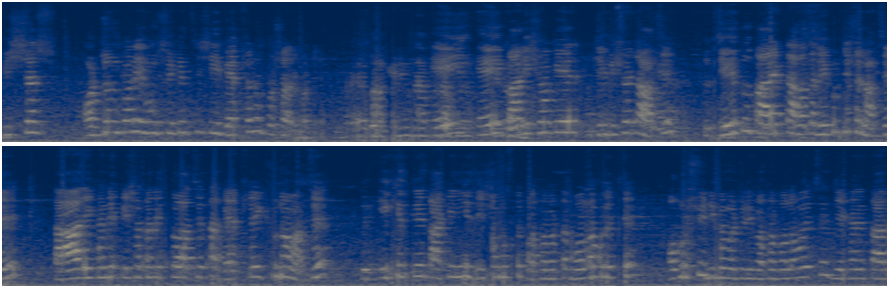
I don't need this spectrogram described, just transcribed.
বিশ্বাস অর্জন করে এবং সেক্ষেত্রে সেই ব্যবসারও প্রসার ঘটে। এই এই বারিশকের যে বিষয়টা আছে যেহেতু তার একটা আলাদা রেপুটেশন আছে তার এখানে পেশাদারিত্ব আছে তার ব্যবসায়িক সুনাম আছে তো এই ক্ষেত্রে তাকে নিয়ে যে সমস্ত কথাবার্তা বলা হয়েছে অবশ্যই ডিফামেটরি কথা বলা হয়েছে যেখানে তার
